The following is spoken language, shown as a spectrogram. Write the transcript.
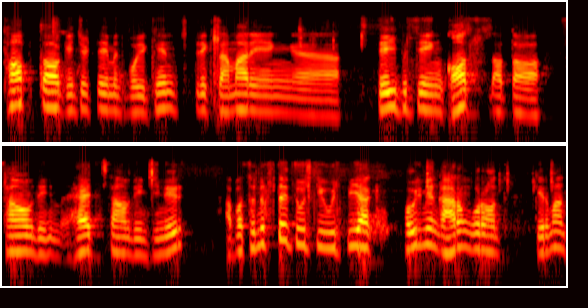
Top Dog Entertainment буюу Kendrick Lamar-ын label-ийн гол одоо sound head sound engineer А сонирхолтой зүйл гэвэл би яг 2013 онд Герман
